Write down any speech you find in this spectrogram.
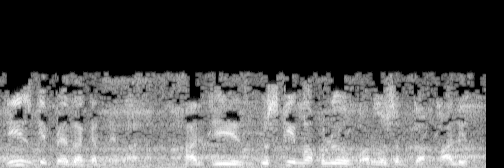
چیز کے پیدا کرنے والا۔ ہر چیز اس کی مخلوق اور وہ سب کا خالق۔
